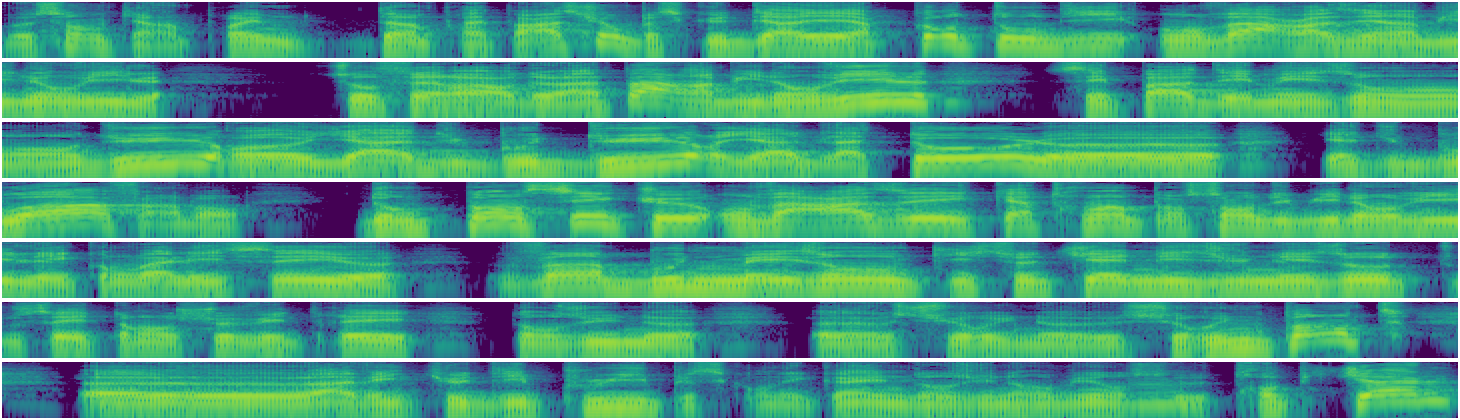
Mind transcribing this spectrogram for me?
me semble qu'il y a un problème d'impréparation. Parce que derrière, quand on dit on va raser un bidonville, sauf erreur de ma part, un bidonville, c'est pas des maisons en dur, euh, il y a du bout de dur, il y a de la tôle, euh, il y a du bois, enfin bon. Donc penser qu'on va raser 80% du bidonville et qu'on va laisser 20 euh, bouts de maisons qui se tiennent les unes les autres, tout ça étant enchevêtré dans une, euh, sur, une, sur une pente, euh, avec des pluies, parce qu'on est quand même dans une ambiance mmh. tropicale,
